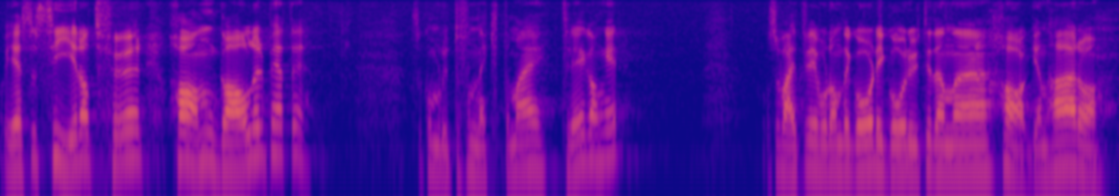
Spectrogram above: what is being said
Og Jesus sier at før hanen galer, Peter, så kommer du til å fornekte meg tre ganger. Og så veit vi hvordan det går. De går ut i denne hagen her. og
